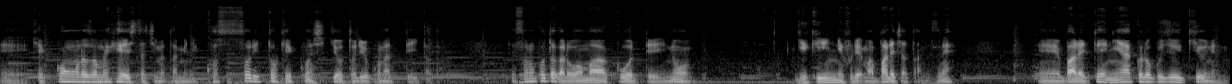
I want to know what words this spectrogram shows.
えー、結婚を望む兵士たちのためにこっそりと結婚式を執り行っていたと。でそのことがローマ皇帝の激鱗に触れ、まあ、バレちゃったんですね、えー、バレて269年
